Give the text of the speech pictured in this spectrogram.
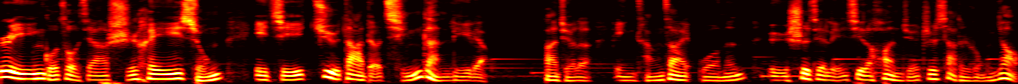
日裔英国作家石黑一雄以及巨大的情感力量，发掘了隐藏在我们与世界联系的幻觉之下的荣耀，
